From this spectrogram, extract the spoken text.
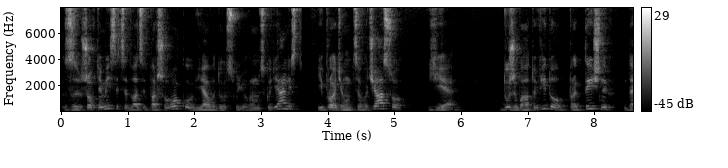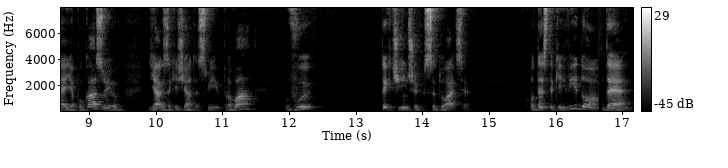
З жовтня місяця 2021 року я веду свою громадську діяльність, і протягом цього часу є дуже багато відео практичних, де я показую, як захищати свої права в тих чи інших ситуаціях. Одне з таких відео, де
